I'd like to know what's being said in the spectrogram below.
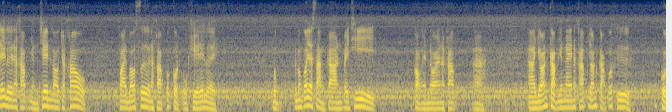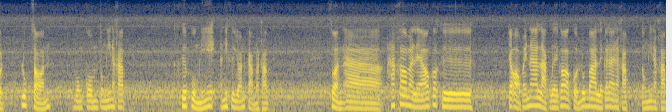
ได้เลยนะครับ อย่างเช่นเราจะเข้าไฟล์เบราว์เซอร์นะครับ ก็กดโอเคได้เลยปุ๊บแล้วมันก็จะสั่งการไปที่กล่อง Android นะครับอ่าอ่าย้อนกลับยังไงนะครับ ย้อนกลับก็คือกดลูกศรวงกลมตรงนี้นะครับ คือปุ่มนี้อันนี้คือย้อนกลับนะครับ ส่วนอ่าถ้าเข้ามาแล้วก็คือ จะออกไปหน้าหลักเลยก็กดรูปบ้านเลยก็ได้นะครับ ตรงนี้นะครับ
